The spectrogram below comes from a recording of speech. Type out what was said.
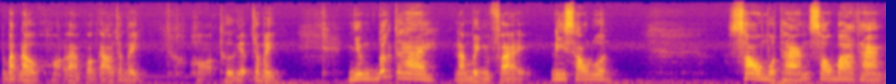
bắt đầu họ làm quảng cáo cho mình họ thử nghiệm cho mình. Nhưng bước thứ hai là mình phải đi sau luôn. Sau một tháng sau ba tháng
